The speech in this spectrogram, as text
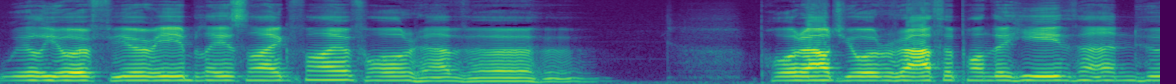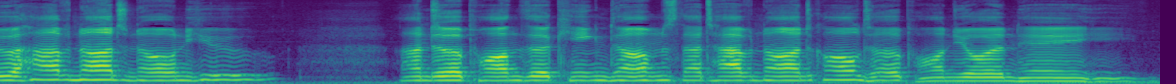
Will your fury blaze like fire forever? Pour out your wrath upon the heathen who have not known you, and upon the kingdoms that have not called upon your name.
